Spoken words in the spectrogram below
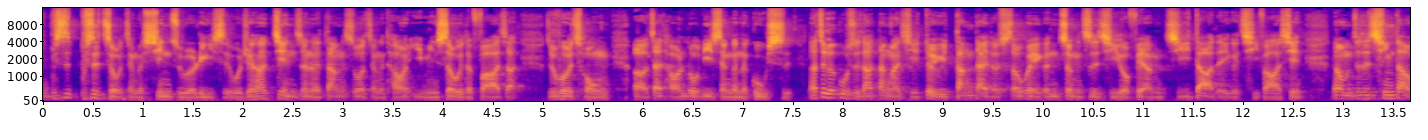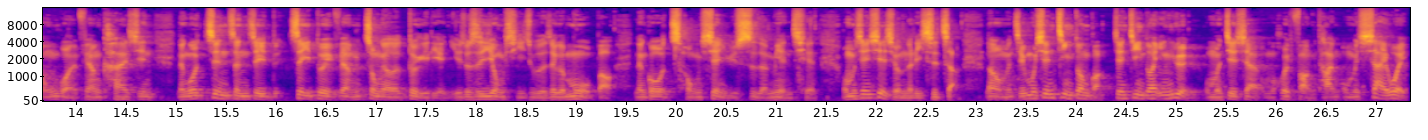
不是不是走整个新竹的历史。我觉得它见证了当时整个台湾移民社会的发展，如何从呃在台湾落地生根的故事。那这个故事，它当然其实对于当代的社会跟政治，其实有非常极大的一个启发性。那我们这次清大文馆非常开心，能够见证这一对这一对非常重要的对联，也就是用习主的这个墨宝，能够重现于世人面前。我们先谢谢我们的理事长。那我们节目。先进一段广，先进一段音乐。我们接下来我们会访谈我们下一位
